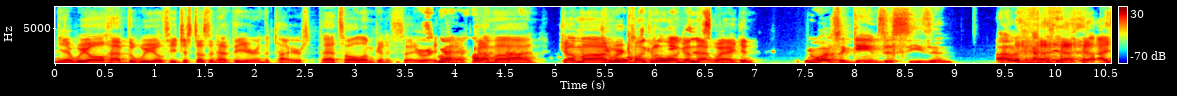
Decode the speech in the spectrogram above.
Yeah, we all have the wheels. He just doesn't have the air in the tires. That's all I'm going to say right there. Come on. Come on. You We're clunking along on that wagon. You watch the games this season. I don't have to. I,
